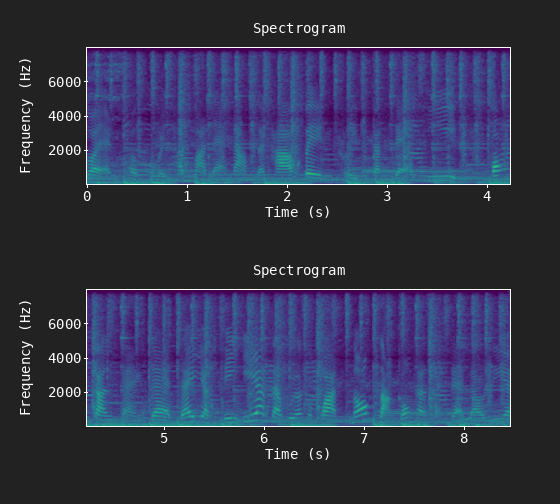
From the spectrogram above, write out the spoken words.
Joy and Corporation มาแนะนำนะคะ เป็นครีมกันแดดที่ป้องกันแสงแดดได้อย่างดีเยี่ยมแต่คุณสมบัตินอกจากป้องกันแสงแดดแล้วเนี่ย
